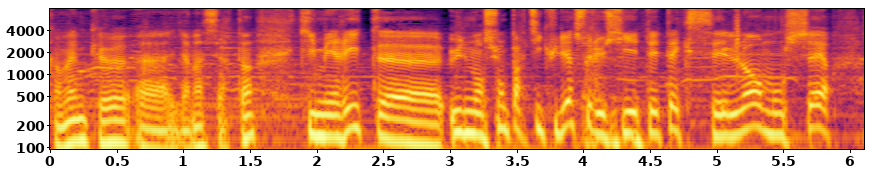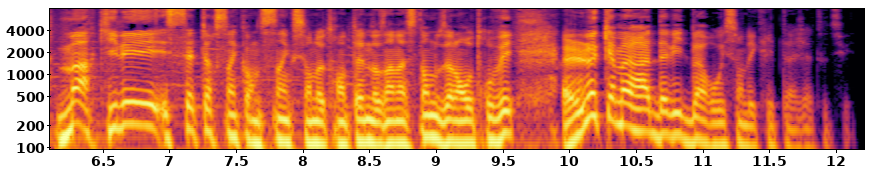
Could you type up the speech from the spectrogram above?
quand même qu'il euh, y en a certains qui méritent euh, une mention particulière. Celui-ci était excellent, mon cher Marc. Il est 7h55 sur notre antenne. Dans un instant, nous allons retrouver le camarade David Barou et son décryptage. À tout de suite.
